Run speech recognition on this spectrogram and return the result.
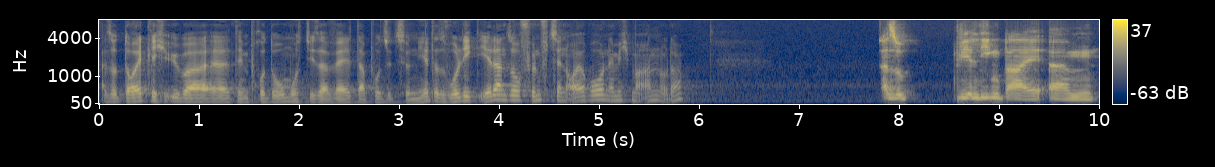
also deutlich über äh, den Prodomus dieser Welt da positioniert. Also wo liegt ihr dann so? 15 Euro, nehme ich mal an, oder? Also wir liegen bei, ähm,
